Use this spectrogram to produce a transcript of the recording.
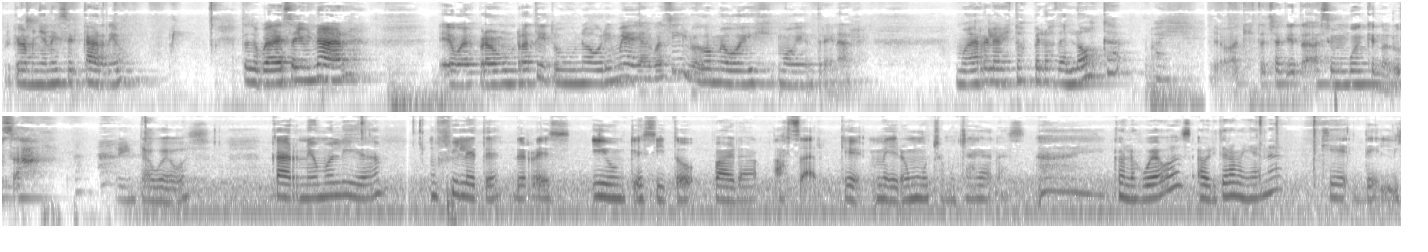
porque la mañana hice cardio. Entonces voy a desayunar eh, voy a esperar un ratito, una hora y media, algo así, luego me voy, me voy a entrenar. Me voy a arreglar estos pelos de loca. Ay, aquí esta chaqueta hace un buen que no lo usaba. 30 huevos, carne molida, un filete de res y un quesito para asar, que me dieron muchas, muchas ganas. con los huevos, ahorita en la mañana, qué deli.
